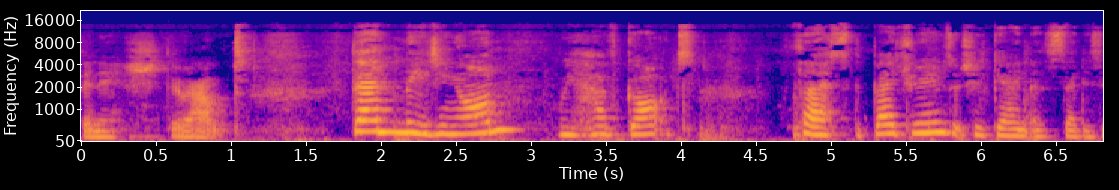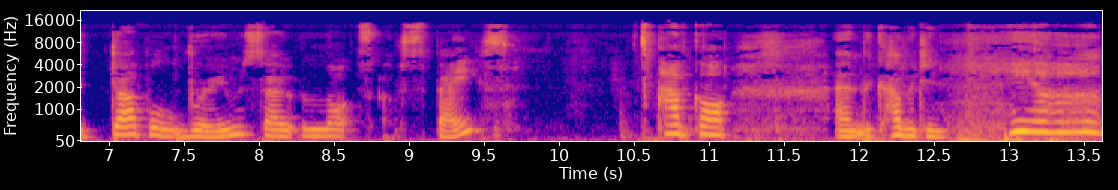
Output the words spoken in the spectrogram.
finish throughout. Then leading on, we have got first the bedrooms, which again, as I said, is a double room, so lots of space. I've got um, the cupboard in here,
